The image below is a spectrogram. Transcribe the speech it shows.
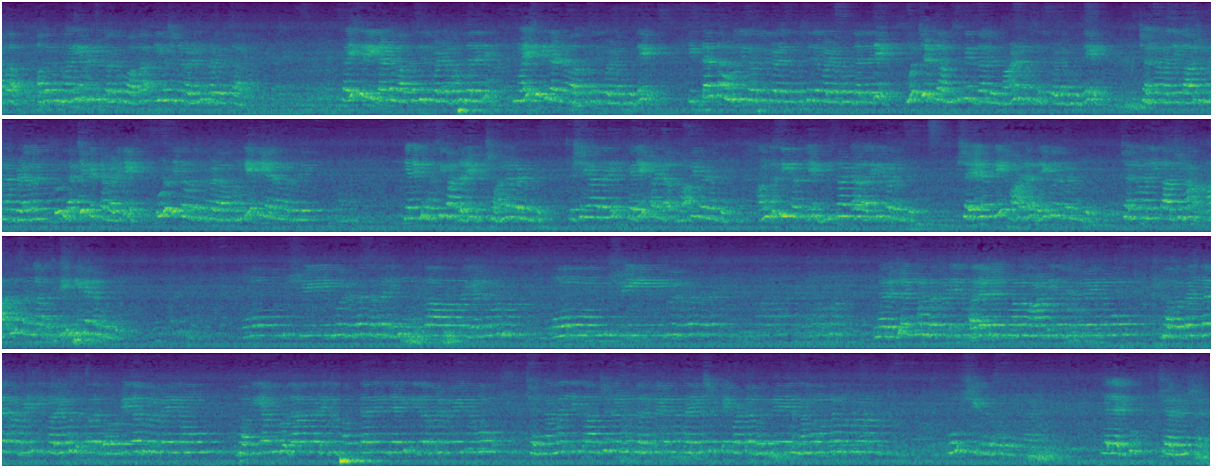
ಬಂದಾಗ ಅವರು ಮನೆಯ ಬಿಟ್ಟು ತಲುಪುವಾಗ ಈ ವಚನಗಳನ್ನು ಬರೆಯುತ್ತಾರೆ ಕೈಸಿರಿ ದಂಡವಾಗ ಕಸಿದುಕೊಳ್ಳಬಹುದಲ್ಲದೆ ಮೈಸಿರಿ ದಂಡವಾಗ ಕಸಿದುಕೊಳ್ಳಬಹುದೇ ಇಟ್ಟಂತ ಹುಡುಗಿ ತೊಡುಗೆಗಳನ್ನು ಕಸಿದುಕೊಳ್ಳಬಹುದಲ್ಲದೆ ಮುಚ್ಚಿದ್ದ ಮುಸುಕಿದ್ದ ನಿರ್ಮಾಣ ಕಸಿದುಕೊಳ್ಳಬಹುದೇ ಚನ್ನಮಲ್ಲಿಕಾರ್ಜುನನ ಲಚ್ಚೆ ಕೆಟ್ಟ ಬಳಿಗೆ ಉಡುಗೆ ತೊಡುಗೆಗಳ ಹಂಗೇರಿಯರ ನಡುವೆ ನನಗೆ ಹಸಿವಾದರೆ ಕ್ಷಾಲಗಳುಂಟು ವಿಷಯಾದ ಸಂಗೀತಕ್ಕೆ ಬೀಸಾಟ ಅರಿವುಗಳುಂಟು ಶಯನಕ್ಕೆ ಹಾಡ ದೇವರುಗಳುಂಟು ಚನ್ನಮಲ್ಲಿಕಾರ್ಜುನ ಆತ್ಮಸಂಗಾಪಕ್ಕೆ ನೀವೆನಗುಂಟು ಓಂ ಶ್ರೀ ಗುರು ಬಸವಲಿಂಗಾಯ ನಮಃ ಓಂ ಶ್ರೀ ಗುರು ಬಸವಲಿಂಗಾಯ ನಮಃ ನರಜನ್ಮ ಎಲ್ಲರಿಗೂ ಶರಣು ಶರಣ.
